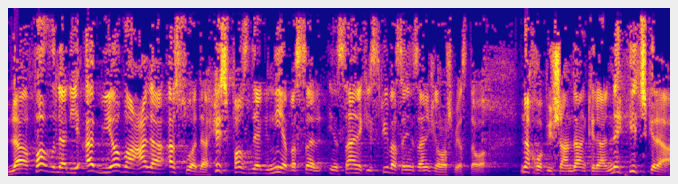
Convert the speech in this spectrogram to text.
لا فضل لأبیض علی اسود هیچ فەزلێک نییە بەسەر ئینسانێکی سپی بەسەر ئینسانێکی ڕەشپێستەوە نە خۆپیشاندان کرا نە هیچ کرا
